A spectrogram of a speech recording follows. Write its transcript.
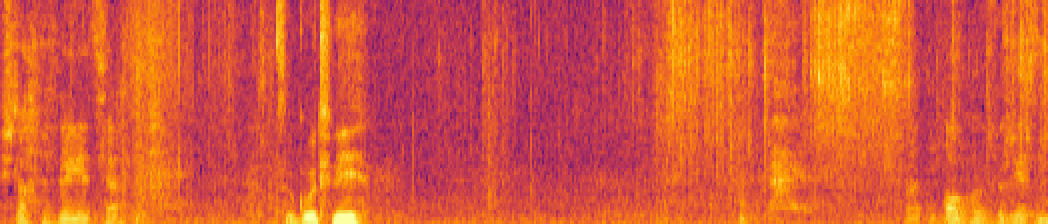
Ich dachte, das wäre jetzt fertig. So gut wie. Oh, hab vergessen.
